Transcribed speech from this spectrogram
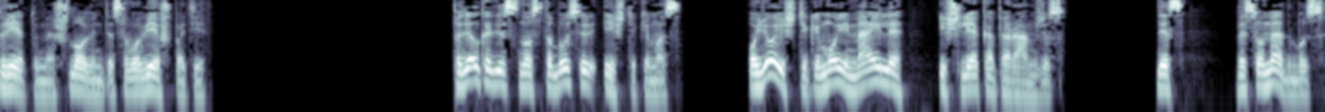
turėtume šlovinti savo viešpatį. Todėl, kad jis nuostabus ir ištikimas, o jo ištikimoji meilė išlieka per amžius. Jis visuomet bus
